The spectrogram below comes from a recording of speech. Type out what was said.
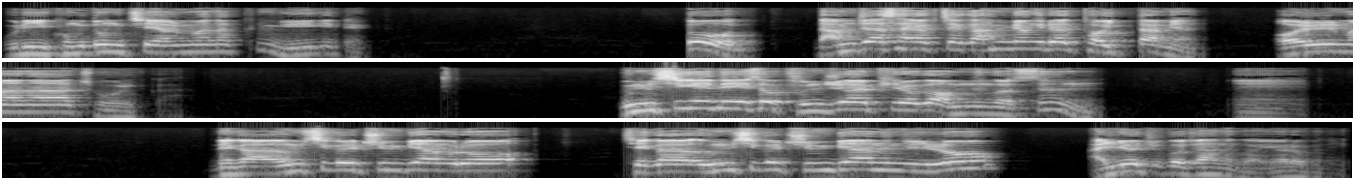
우리 공동체에 얼마나 큰 유익이 될까? 또 남자 사역자가 한 명이라도 더 있다면 얼마나 좋을까? 음식에 대해서 분주할 필요가 없는 것은 예, 내가 음식을 준비함으로 제가 음식을 준비하는 일로 알려주고자 하는 거예요, 여러분에게.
